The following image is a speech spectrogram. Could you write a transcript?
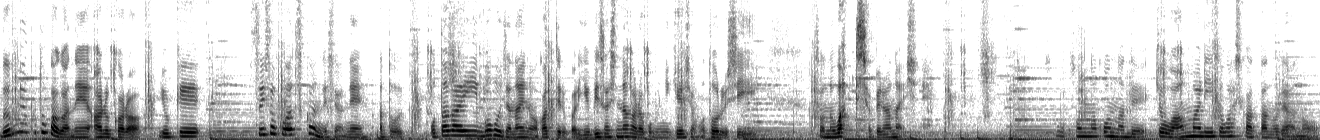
文脈とかがねあるから余計推測はつくんですよね。あとお互い母語じゃないの分かってるから指さしながらコミュニケーションも取るしそんなわって喋らないしね。そんなこんなで今日はあんまり忙しかったのであの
